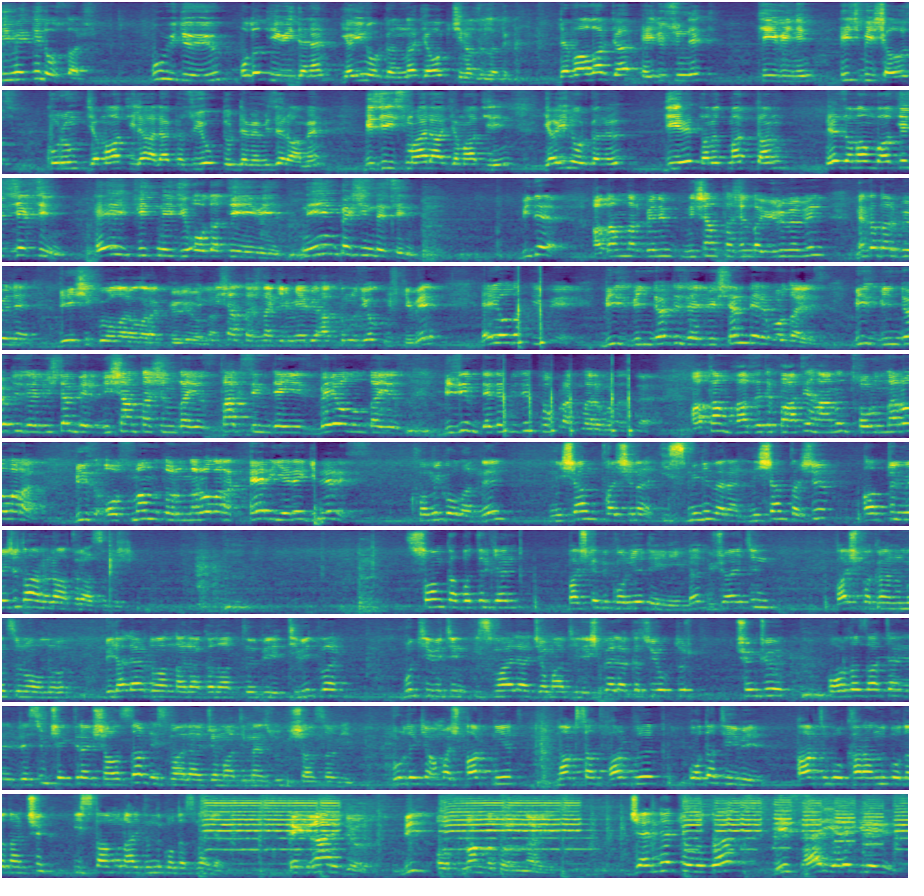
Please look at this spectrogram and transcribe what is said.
Kıymetli dostlar, bu videoyu Oda TV denen yayın organına cevap için hazırladık. Defalarca Ehl-i Sünnet TV'nin hiçbir şahıs, kurum, cemaat ile alakası yoktur dememize rağmen bizi İsmail Ağa cemaatinin yayın organı diye tanıtmaktan ne zaman vazgeçeceksin? Hey fitneci Oda TV, neyin peşindesin? Bir de adamlar benim Nişantaşı'nda yürümemi ne kadar böyle değişik bir olay olarak görüyorlar. Bizim Nişantaşı'na girmeye bir hakkımız yokmuş gibi. Ey Oda TV, biz 1453'ten beri buradayız. Biz 1453'ten beri Nişantaşı'ndayız, Taksim'deyiz, Beyoğlu'ndayız. Bizim dedemizin toprakları burası. Atam Hazreti Fatih Han'ın torunları olarak, biz Osmanlı torunları olarak her yere gireriz. Komik olan ne? Nişan taşına ismini veren nişan taşı Abdülmecit Han'ın hatırasıdır. Son kapatırken başka bir konuya değineyim ben. Mücahit'in Başbakanımızın oğlu Bilal Erdoğan'la alakalı attığı bir tweet var. Bu tweetin İsmail Ağa cemaatiyle hiçbir alakası yoktur. Çünkü orada zaten resim çektiren şahıslar da İsmail Ağa cemaati mensubu şahıslar değil. Buradaki amaç art niyet, maksat farklı. Oda TV artık o karanlık odadan çık, İslam'ın aydınlık odasına gel. Tekrar ediyoruz. Biz Osmanlı torunlarıyız. Cennet yolunda Biz her yere gireriz.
